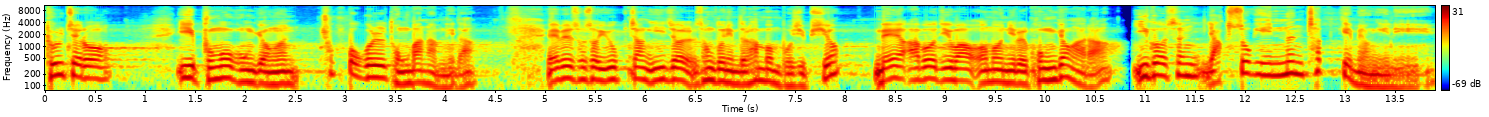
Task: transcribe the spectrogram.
둘째로 이 부모 공경은 축복을 동반합니다. 에베소서 6장 2절 성도님들 한번 보십시오. 내 아버지와 어머니를 공경하라. 이것은 약속이 있는 첫 계명이니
